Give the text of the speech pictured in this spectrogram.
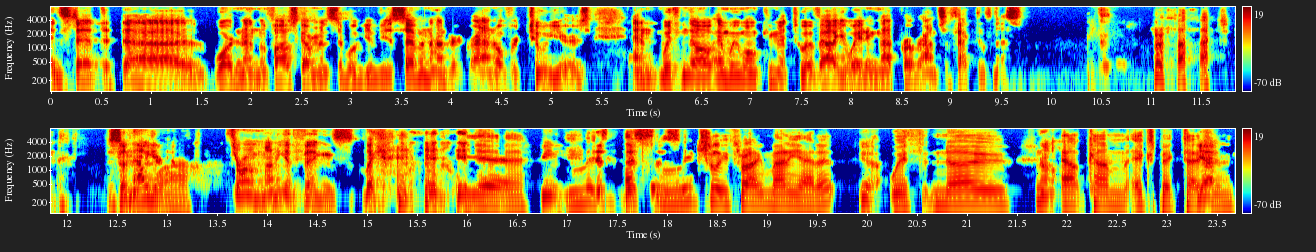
Instead, uh, Worden and the Fyles government said, we'll give you 700 grand over two years and with no, and we won't commit to evaluating that program's effectiveness. Right. So now you're wow. throwing money at things. Like, yeah. I mean, this, That's this is, literally throwing money at it yeah. with no no. outcome expectation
